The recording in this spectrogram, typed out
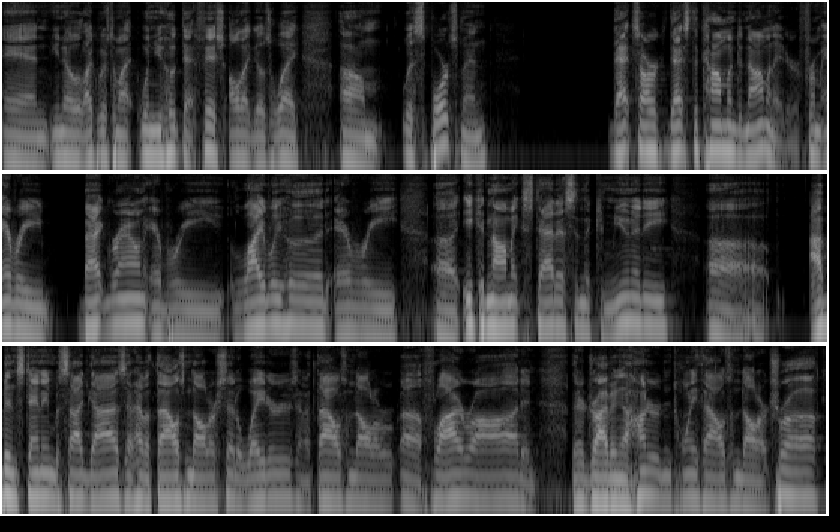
and you know, like we were talking about, when you hook that fish, all that goes away. Um, with sportsmen, that's our that's the common denominator from every background, every livelihood, every uh, economic status in the community. Uh, I've been standing beside guys that have a thousand dollar set of waders and a thousand dollar uh, fly rod, and they're driving a hundred and twenty thousand dollar truck.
